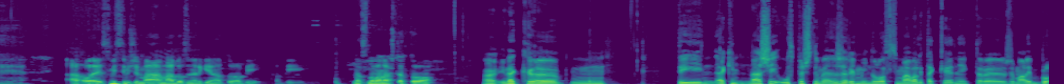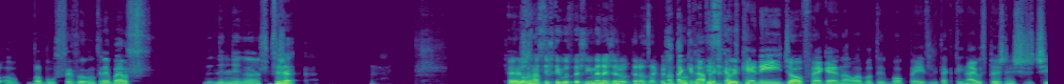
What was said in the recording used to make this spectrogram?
ale myslím, že má, má dosť energie na to, aby, aby nás znova naštartoval. A inak mm, tí naši úspešní manažery v minulosti mávali také niektoré, že mali bl- blbú sezónu treba. Myslím si, že Koho myslíš tých úspešných manažerov teraz? Ako, no tak napríklad Kenny, Joe Fagan alebo ty Bob Paisley, tak tí najúspešnejší, či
